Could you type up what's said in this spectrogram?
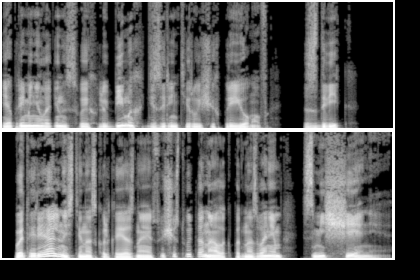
я применил один из своих любимых дезориентирующих приемов — сдвиг. В этой реальности, насколько я знаю, существует аналог под названием смещение.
